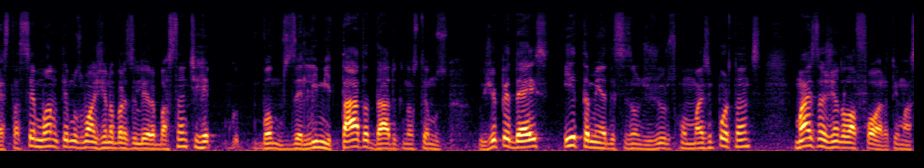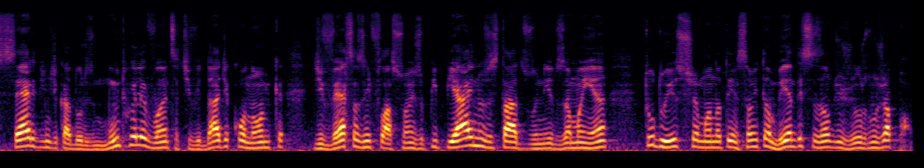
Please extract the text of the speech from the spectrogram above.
Esta semana temos uma agenda brasileira bastante, vamos dizer, limitada, dado que nós temos o GP10 e também a decisão de juros como mais importantes, mas a agenda lá fora tem uma série de indicadores muito relevantes, atividade econômica, diversas inflações, o PPI nos Estados Unidos amanhã, tudo isso chamando atenção e também a decisão de juros no Japão.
